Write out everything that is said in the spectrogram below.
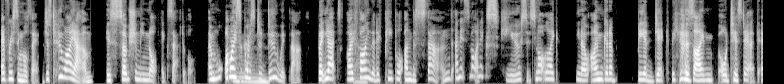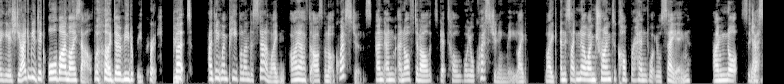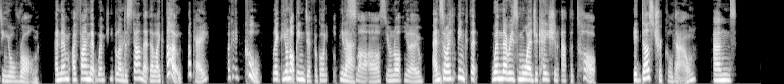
Every single thing. Just who I am is socially not acceptable. And what am I supposed mm. to do with that? But yet, I yeah. find that if people understand, and it's not an excuse, it's not like, you know, I'm going to be a dick because I'm autistic, ADHD. I can be a dick all by myself. I don't need a research. But I think when people understand, like I have to ask a lot of questions, and and and often I'll get told, "Well, you're questioning me," like like, and it's like, no, I'm trying to comprehend what you're saying. I'm not suggesting yeah. you're wrong. And then I find that when people understand that, they're like, oh, okay, okay, cool. Like you're not being difficult, you're not being yeah. a smart ass, you're not, you know. And so I think that when there is more education at the top, it does trickle down. And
